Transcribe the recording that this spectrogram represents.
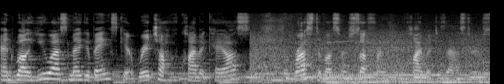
And while U.S. megabanks get rich off of climate chaos, the rest of us are suffering from climate disasters.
